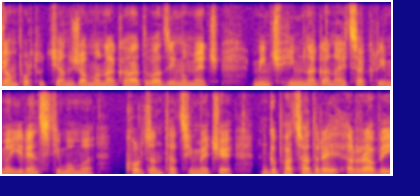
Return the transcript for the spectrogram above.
ջամփորդության ժամանակահատվածի մեջ, ինչ հիմնական այցակրիմը իրենց թիմումը կորձընթացի մեջ է գբացադրե Ռավի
